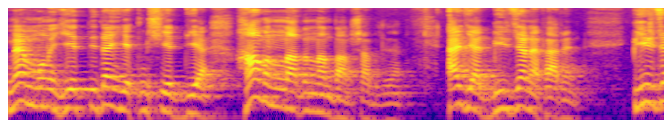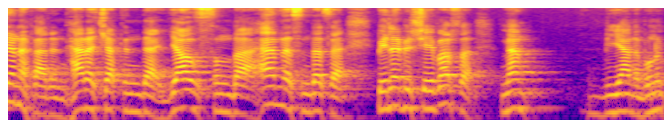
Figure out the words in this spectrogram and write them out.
Mən bunu 7-dən 77-yə hamının adından danışa bilirəm. Əgər bircə nəfərin bircə nəfərin hərəkətində, yazısında, hər nəsindəsə belə bir şey varsa, mən yəni bunu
